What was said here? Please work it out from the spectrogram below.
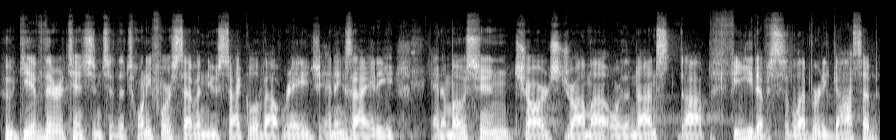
who give their attention to the 24 7 news cycle of outrage and anxiety and emotion charged drama or the nonstop feed of celebrity gossip,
